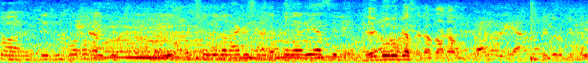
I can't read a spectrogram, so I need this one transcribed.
তো যেদিন প্রথম আইছে এই শনিবার আগে শনিবার তোমারই আছিল এই গরু গেছে টাকা এই গরু বিক্রি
